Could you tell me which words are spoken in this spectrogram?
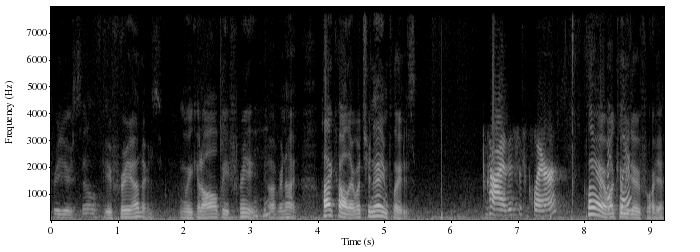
free yourself, you free others. We could all be free mm-hmm. overnight. Hi, caller. What's your name, please? Hi, this is Claire. Claire, Hi, what Claire. can we do for you?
